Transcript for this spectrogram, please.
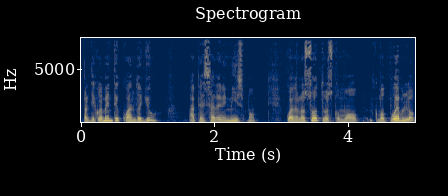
particularmente cuando yo a pesar de mí mismo. Cuando nosotros como, como pueblo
